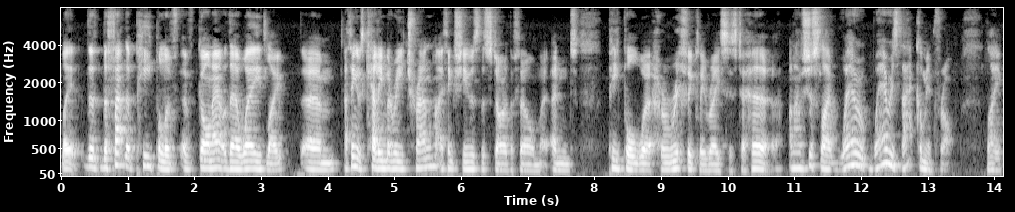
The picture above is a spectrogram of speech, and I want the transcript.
like the the fact that people have, have gone out of their way. Like, um, I think it was Kelly Marie Tran. I think she was the star of the film, and people were horrifically racist to her, and I was just like, where where is that coming from? Like,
